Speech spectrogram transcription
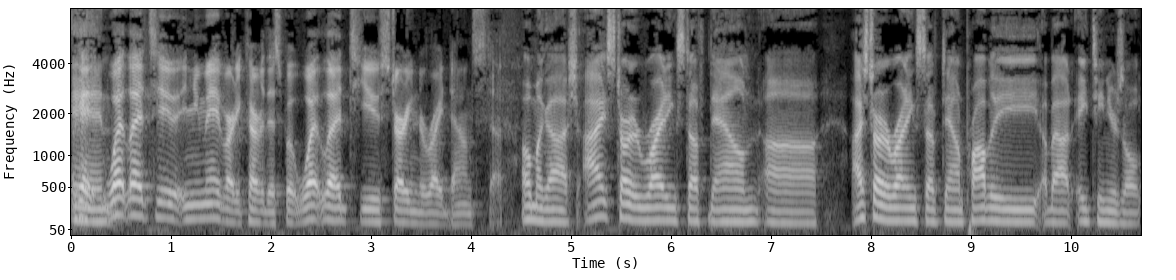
Okay, And what led to, and you may have already covered this, but what led to you starting to write down stuff? Oh my gosh, I started writing stuff down. Uh, I started writing stuff down probably about 18 years old.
